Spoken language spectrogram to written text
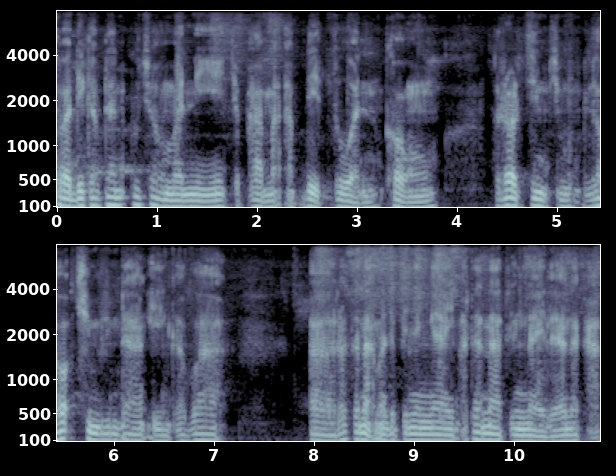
สวัสดีครับท่านผู้ชมวันนี้จะพามาอัปเดตส่วนของรถชิมชิมเลาะชิมริมทางเองครับว่าลักษณะมันจะเป็นยังไงพัฒนาถึงไหนแล้วนะครับ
